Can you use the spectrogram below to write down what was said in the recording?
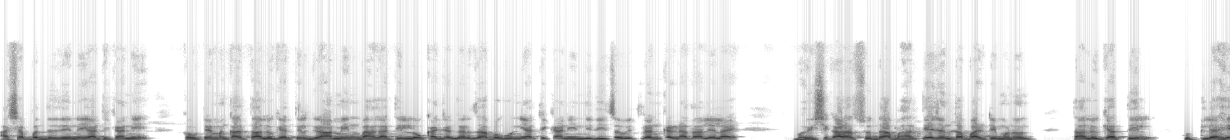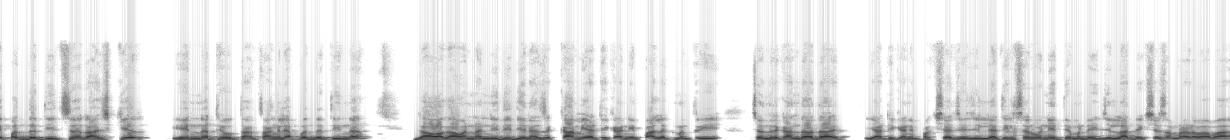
अशा पद्धतीने या ठिकाणी कवटेमंकाळ तालुक्यातील ग्रामीण भागातील लोकांच्या गरजा बघून या ठिकाणी निधीचं वितरण करण्यात आलेलं आहे. भविष्य काळात सुद्धा भारतीय जनता पार्टी म्हणून तालुक्यातील कुठल्याही पद्धतीचं राजकीय हे न ठेवता चांगल्या पद्धतीनं गावागावांना निधी देण्याचं काम या ठिकाणी पालकमंत्री चंद्रकांत दादा या ठिकाणी पक्षाचे जिल्ह्यातील सर्व नेते मंडळी जिल्हाध्यक्ष सम्राट बाबा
